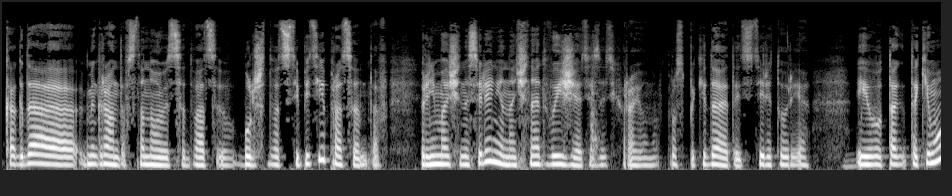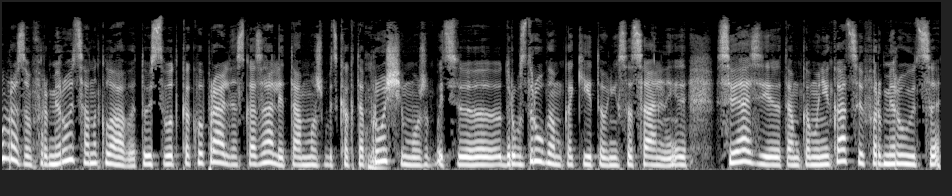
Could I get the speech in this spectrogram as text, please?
Когда мигрантов становится 20, больше 25%, принимающее население начинает выезжать из этих районов, просто покидает эти территории. И вот так, таким образом формируются анклавы. То есть, вот как вы правильно сказали, там может быть как-то проще, может быть э, друг с другом какие-то у них социальные связи, там коммуникации формируются,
